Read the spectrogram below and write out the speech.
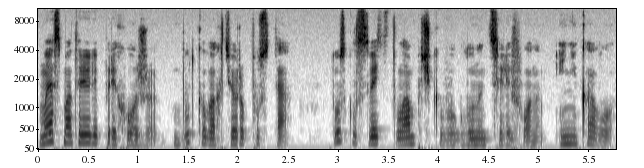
Мы осмотрели прихожую. Будка вахтера пуста. Тускло светит лампочка в углу над телефоном. И никого.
